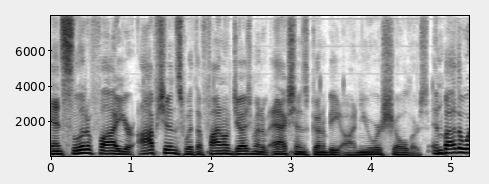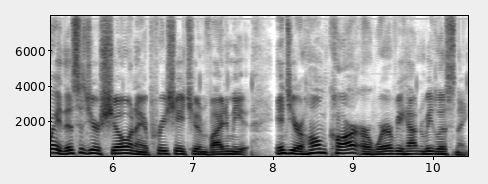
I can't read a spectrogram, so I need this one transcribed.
and solidify your options with the final judgment of actions going to be on your shoulders. And by the way, this is your show, and I appreciate you inviting me into your home, car, or wherever you happen to be listening.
